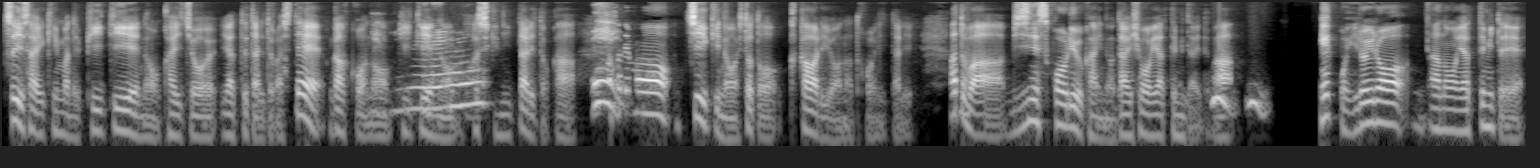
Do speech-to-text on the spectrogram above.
つい最近まで PTA の会長をやってたりとかして、学校の PTA の組織に行ったりとか、ええ。それも地域の人と関わるようなところに行ったり、あとはビジネス交流会の代表をやってみたりとか、うんうん。結構いろいろ、あの、やってみて、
